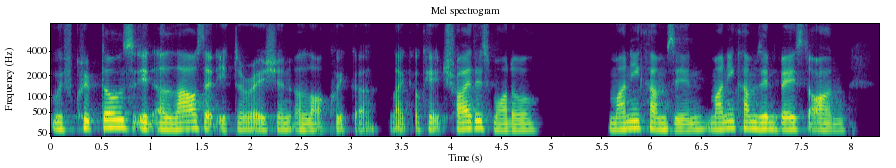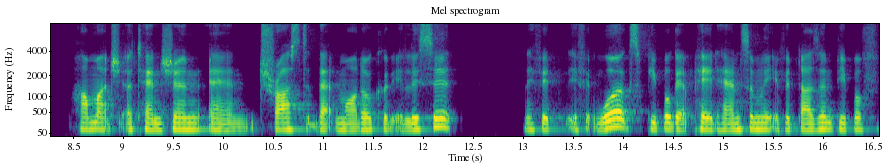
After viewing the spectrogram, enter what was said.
with cryptos it allows that iteration a lot quicker. Like okay try this model. Money comes in. Money comes in based on how much attention and trust that model could elicit. And if it if it works people get paid handsomely. If it doesn't people f-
